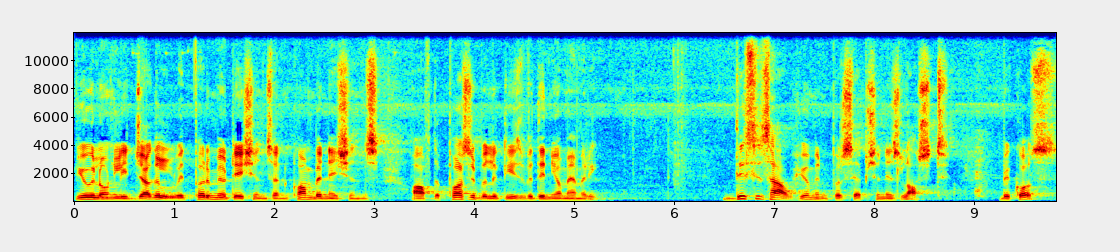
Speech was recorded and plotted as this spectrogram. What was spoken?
You will only juggle with permutations and combinations of the possibilities within your memory. This is how human perception is lost, because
